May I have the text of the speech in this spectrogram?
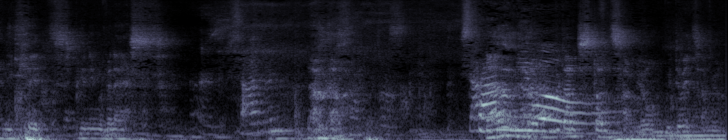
Any kids beginning with an S? Simon? No, no. Samuel. No, no, we don't stunt Samuel. We do it Samuel.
